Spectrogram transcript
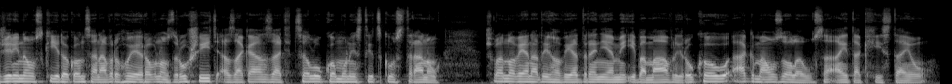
Žirinovský dokonca navrhuje rovno zrušiť a zakázať celú komunistickú stranu. Členovia nad jeho vyjadreniami iba mávli rukou a k mauzoleu sa aj tak chystajú.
